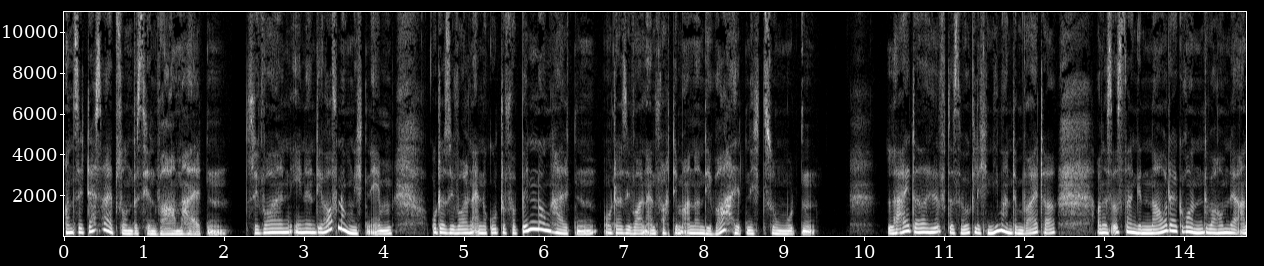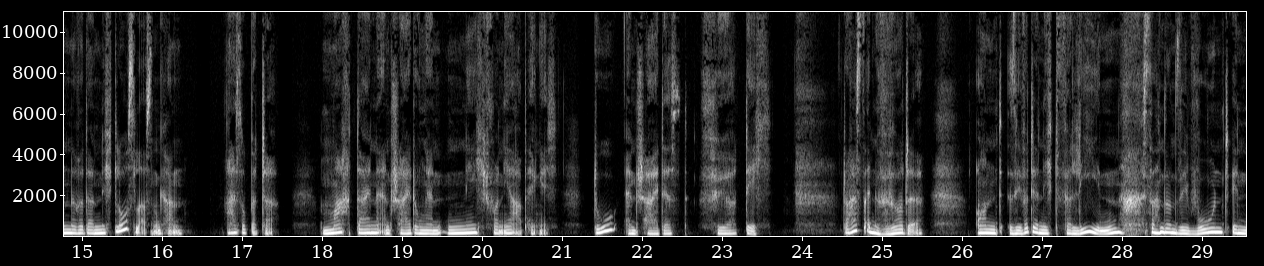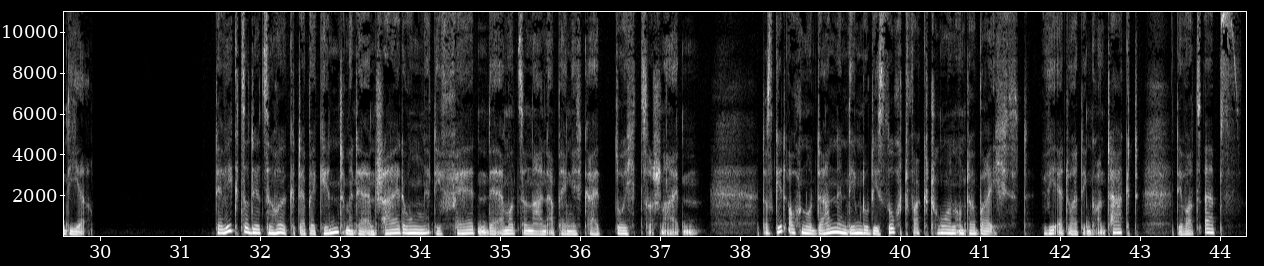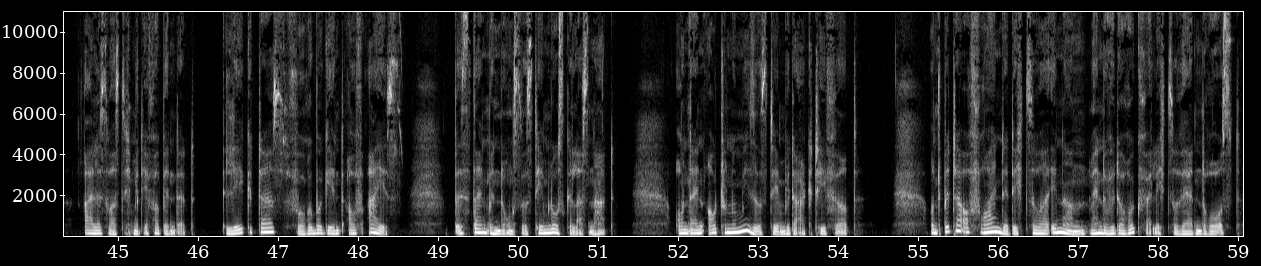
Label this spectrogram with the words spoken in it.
und sie deshalb so ein bisschen warm halten. Sie wollen ihnen die Hoffnung nicht nehmen oder sie wollen eine gute Verbindung halten oder sie wollen einfach dem anderen die Wahrheit nicht zumuten. Leider hilft es wirklich niemandem weiter und es ist dann genau der Grund, warum der andere dann nicht loslassen kann. Also bitte, mach deine Entscheidungen nicht von ihr abhängig. Du entscheidest für dich. Du hast eine Würde und sie wird dir nicht verliehen, sondern sie wohnt in dir. Der Weg zu dir zurück, der beginnt mit der Entscheidung, die Fäden der emotionalen Abhängigkeit durchzuschneiden. Das geht auch nur dann, indem du die Suchtfaktoren unterbrichst, wie etwa den Kontakt, die WhatsApps, alles, was dich mit ihr verbindet. Leg das vorübergehend auf Eis, bis dein Bindungssystem losgelassen hat und dein Autonomiesystem wieder aktiv wird. Und bitte auch Freunde, dich zu erinnern, wenn du wieder rückfällig zu werden drohst.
